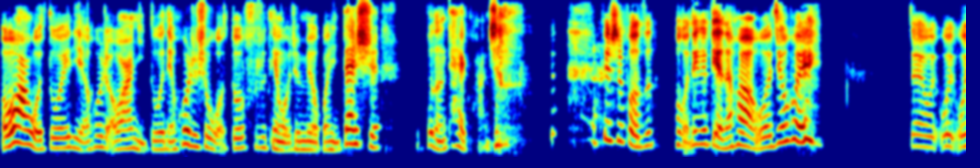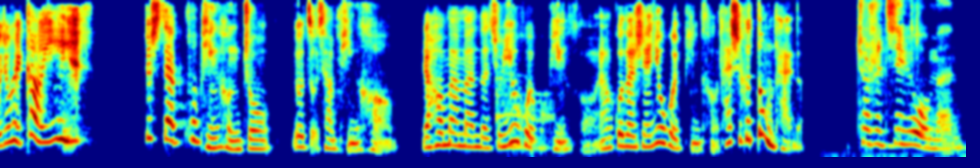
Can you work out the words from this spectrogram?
偶尔我多一点，或者偶尔你多一点，或者是我多付出点，我觉得没有关系。但是不能太夸张，就是否则我那个点的话，我就会对我我我就会抗议，就是在不平衡中又走向平衡。然后慢慢的就又会不平衡，然后过段时间又会平衡，它是个动态的。就是基于我们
